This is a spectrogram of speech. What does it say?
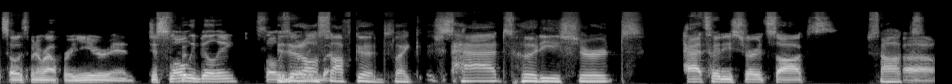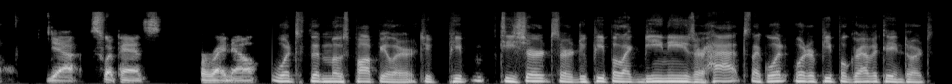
So it's been around for a year and just slowly building. Slowly. Is it all building, soft goods like hats, hoodies, shirts, Hats, hoodies, shirts, socks. socks? Uh, yeah, sweatpants for right now. What's the most popular? Do people t-shirts or do people like beanies or hats? Like what what are people gravitating towards?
